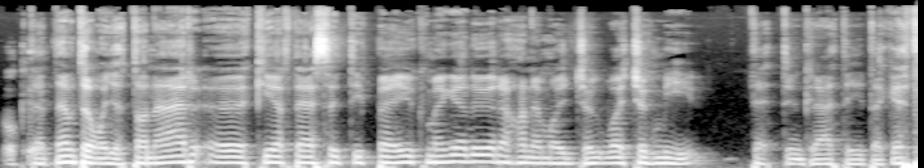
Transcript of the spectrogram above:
Okay. Tehát nem tudom, hogy a tanár kérte ezt, hogy tippeljük meg előre, hanem hogy csak, vagy csak mi tettünk rá téteket.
